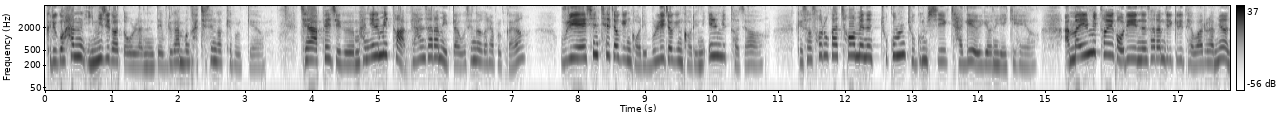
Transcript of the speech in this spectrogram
그리고 한 이미지가 떠올랐는데 우리가 한번 같이 생각해 볼게요. 제 앞에 지금 한 1미터 앞에 한 사람이 있다고 생각을 해볼까요? 우리의 신체적인 거리, 물리적인 거리는 1미터죠. 그래서 서로가 처음에는 조금 조금씩 자기의 의견을 얘기해요. 아마 1미터의 거리에 있는 사람들끼리 대화를 하면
